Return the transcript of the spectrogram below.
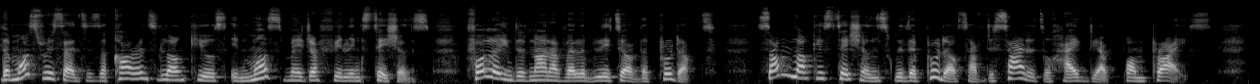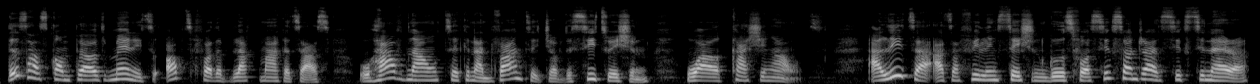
The most recent is the current long queues in most major filling stations, following the non-availability of the product. Some lucky stations with the products have decided to hike their pump price. This has compelled many to opt for the black marketers who have now taken advantage of the situation while cashing out. A litre at a filling station goes for 660 naira,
